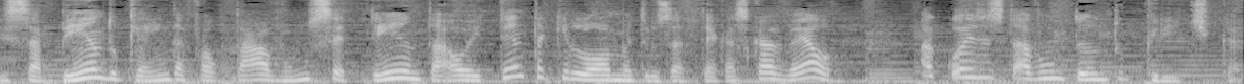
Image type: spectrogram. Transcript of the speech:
e sabendo que ainda faltavam uns 70 a 80 quilômetros até Cascavel, a coisa estava um tanto crítica.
